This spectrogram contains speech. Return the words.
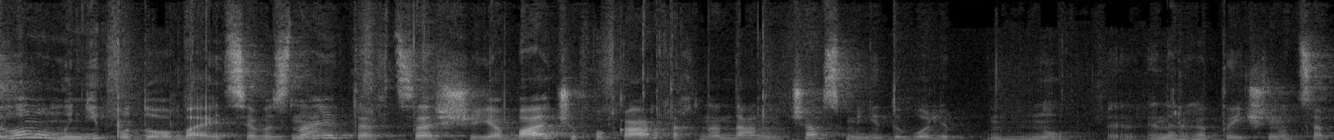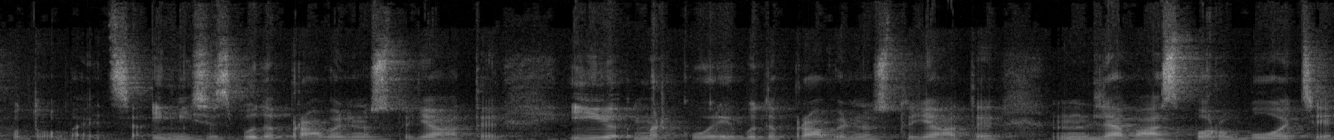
Цілому мені подобається. Ви знаєте, це, що я бачу по картах на даний час, мені доволі ну, енергетично це подобається. І місяць буде правильно стояти, і Меркурій буде правильно стояти для вас по роботі.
